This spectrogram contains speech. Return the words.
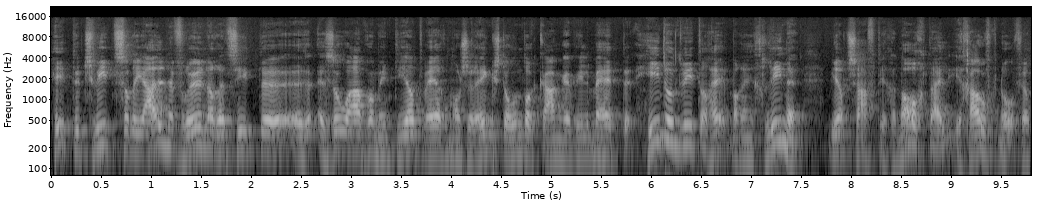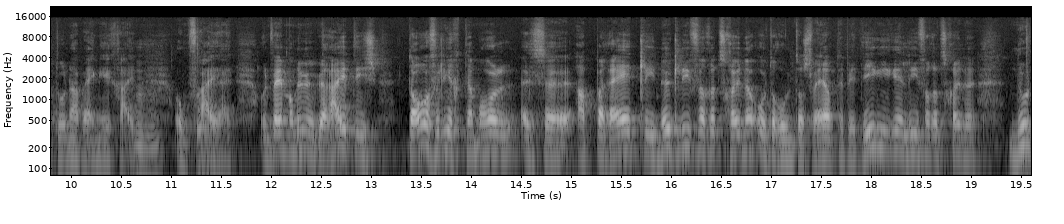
Hätten die Schweizer in allen früheren Zeiten äh, so argumentiert, wären wir schon längst untergegangen, weil man hat, hin und wieder hat man einen kleinen wirtschaftlichen Nachteil in Kauf genommen für die Unabhängigkeit mhm. und Freiheit. Und wenn man nicht mehr bereit ist, da vielleicht einmal ein äh, Apparat nicht liefern zu können oder unter schweren Bedingungen liefern zu können nur,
